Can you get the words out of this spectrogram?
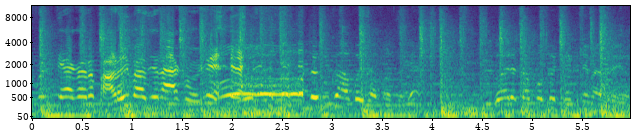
पनि त्यहाँ गएर भाडै बाजेर आएको हो कि? रुखा पैसा पर्छ क्या। गएर टपक्क टिप्ने मात्रै हो।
